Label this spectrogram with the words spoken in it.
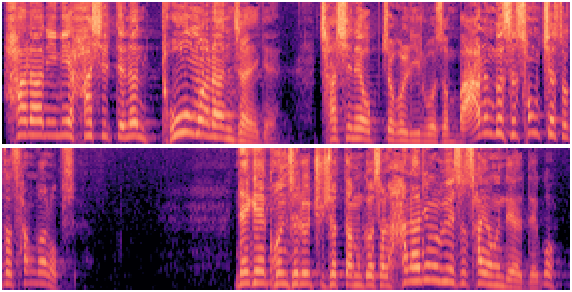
하나님이 하실 때는 교만한 자에게 자신의 업적을 이루어서 많은 것을 성취해서도 상관없어요. 내게 권세를 주셨다는 것을 하나님을 위해서 사용해야 되고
